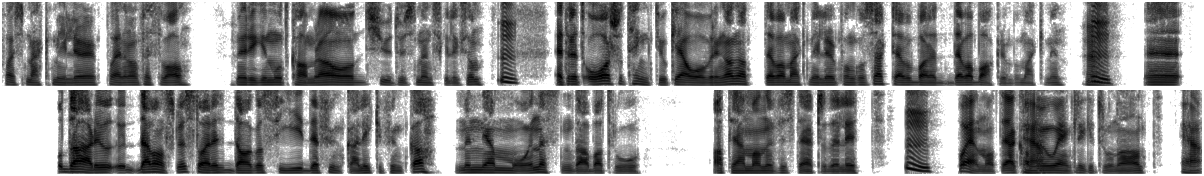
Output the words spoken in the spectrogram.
faktisk Mac Miller på en eller annen festival. Med ryggen mot kamera og 20 000 mennesker, liksom. Mm. Etter et år så tenkte jo ikke jeg over engang at det var Mac Miller på en konsert. Jeg var bare, det var bakgrunnen på Mac-en min. Mm. Eh, og da er det jo Det er vanskelig å stå her i dag og si det funka eller ikke funka, men jeg må jo nesten da bare tro at jeg manifesterte det litt. Mm. På en måte. Jeg kan Ja. jo egentlig ikke tro noe annet. Ja.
